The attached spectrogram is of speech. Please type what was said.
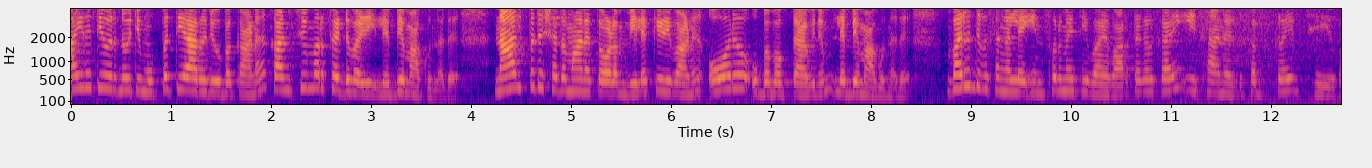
ആയിരത്തി ഒരുന്നൂറ്റി മുപ്പത്തിയാറ് രൂപക്കാണ് കൺസ്യൂമർ ഫെഡ് വഴി ലഭ്യമാക്കുന്നത്. നാൽപ്പത് ശതമാനത്തോളം വിലക്കിഴിവാണ് ഓരോ ഉപഭോക്താവിനും ലഭ്യമാകുന്നത്. വരും ദിവസങ്ങളിലെ ഇൻഫോർമേറ്റീവായ വാർത്തകൾക്കായി ഈ ചാനൽ സബ്സ്ക്രൈബ് ചെയ്യുക.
